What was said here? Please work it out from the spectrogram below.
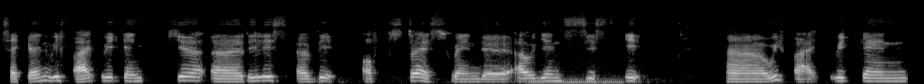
Second, with art, we can here uh, release a bit of stress when the audience sees it uh, with art, we can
